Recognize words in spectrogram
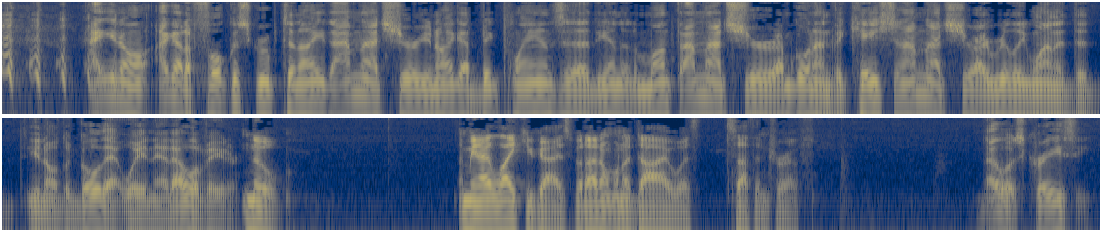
I, you know, I got a focus group tonight. I'm not sure. You know, I got big plans uh, at the end of the month. I'm not sure. I'm going on vacation. I'm not sure. I really wanted to, you know, to go that way in that elevator. No. I mean, I like you guys, but I don't want to die with Seth and Trev. That was crazy.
